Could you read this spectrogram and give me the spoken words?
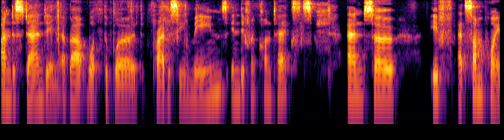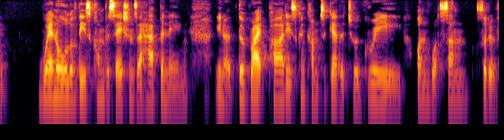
understanding about what the word privacy means in different contexts. And so, if at some point, when all of these conversations are happening, you know, the right parties can come together to agree on what some sort of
